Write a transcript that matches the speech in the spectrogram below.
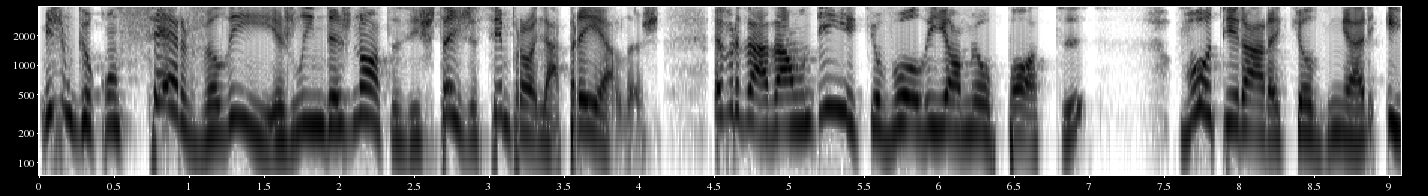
mesmo que eu conserve ali as lindas notas e esteja sempre a olhar para elas, a verdade, há um dia que eu vou ali ao meu pote, vou tirar aquele dinheiro e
